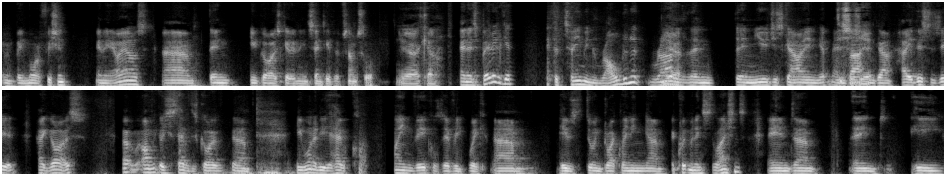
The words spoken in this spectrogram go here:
and be more efficient in our hours, um, then you guys get an incentive of some sort Yeah. Okay. and it's better to get the team enrolled in it rather Yeah. than than you just going in and barking and going, "Hey, this is it. Hey, guys." Uh, I used to have this guy. Um, he wanted to have clean vehicles every week. Um, he was doing dry cleaning um, equipment installations, and um, and he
